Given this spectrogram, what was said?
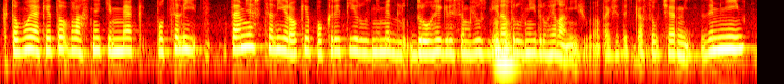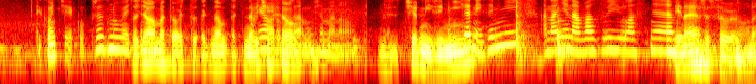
k tomu, jak je to vlastně tím, jak po celý, téměř celý rok je pokrytý různými druhy, kdy se můžou sbírat uh-huh. různý druhy lanížů. Jo. Takže teďka jsou černý zimní, Ty končí jako v březnu většinou. Zaděláme to, ať, to, ať, nám, ať nevyčichal. Jo, dobře, můžeme, no. Černý zimní. Černý zimní a na ně navazují vlastně... I na jaře jsou, jo? Ne?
